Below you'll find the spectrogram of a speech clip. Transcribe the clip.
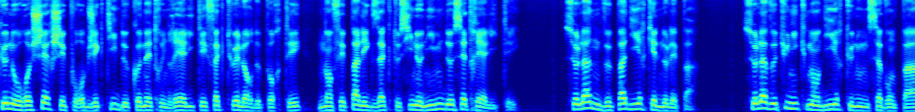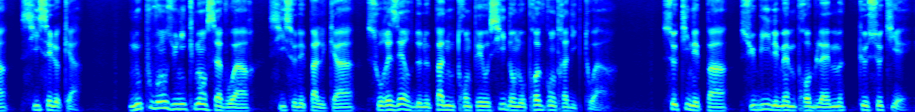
Que nos recherches aient pour objectif de connaître une réalité factuelle hors de portée, n'en fait pas l'exact synonyme de cette réalité. Cela ne veut pas dire qu'elle ne l'est pas. Cela veut uniquement dire que nous ne savons pas, si c'est le cas. Nous pouvons uniquement savoir, si ce n'est pas le cas, sous réserve de ne pas nous tromper aussi dans nos preuves contradictoires. Ce qui n'est pas, subit les mêmes problèmes que ce qui est.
